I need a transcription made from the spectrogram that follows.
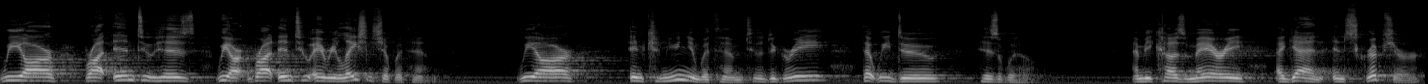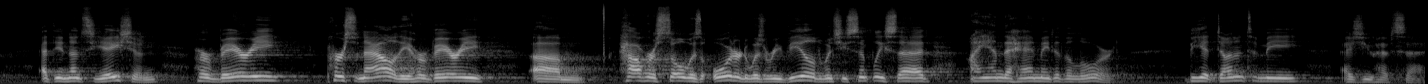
we are brought into his, we are brought into a relationship with him. We are in communion with him to the degree that we do his will. And because Mary, again, in Scripture, at the Annunciation, her very personality, her very um, how her soul was ordered was revealed when she simply said, I am the handmaid of the Lord. Be it done unto me as you have said.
